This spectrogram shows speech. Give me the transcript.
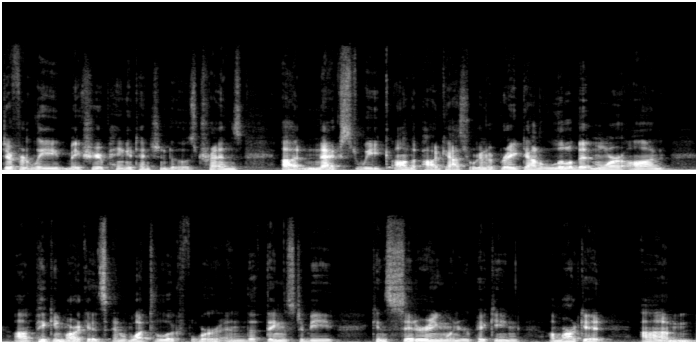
differently. Make sure you're paying attention to those trends. Uh, next week on the podcast we're going to break down a little bit more on uh, picking markets and what to look for and the things to be considering when you're picking a market um,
